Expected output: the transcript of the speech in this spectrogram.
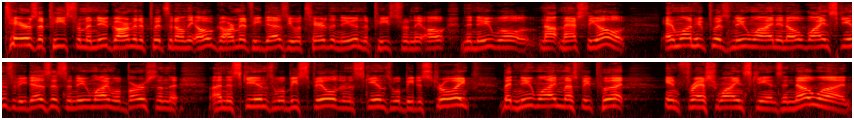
tears a piece from a new garment and puts it on the old garment. If he does, he will tear the new, and the piece from the old, the new will not match the old. And one who puts new wine in old wineskins, if he does this, the new wine will burst, and the, and the skins will be spilled, and the skins will be destroyed. But new wine must be put in fresh wineskins. And no one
